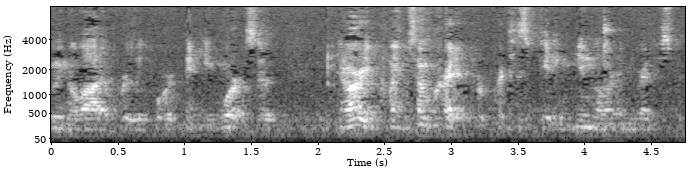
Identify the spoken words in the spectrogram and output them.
doing a lot of really forward-thinking work. So you can already claim some credit for participating in the Learning Registry.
